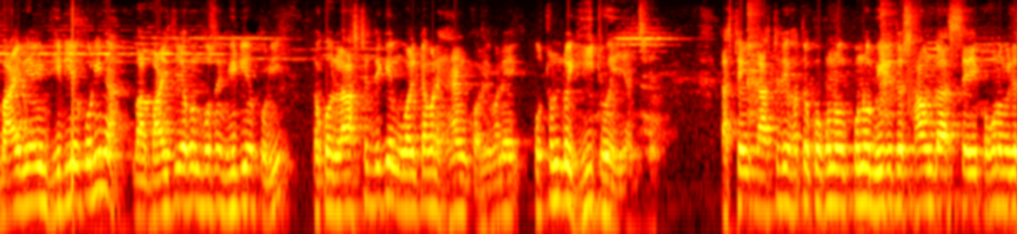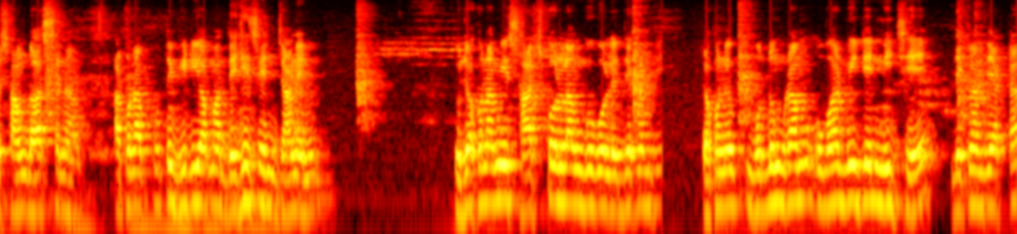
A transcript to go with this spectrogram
বাইরে আমি ভিডিও করি না, বা বাড়িতে যখন বসে ভিডিও করি, তখন লাস্টের দিকে মোবাইলটা আমার হ্যাং করে মানে প্রচণ্ড হিট হয়ে যাচ্ছে। লাস্টে লাস্টের দিকে হয়তো কখনো, কোনো ভিডিওতে সাউন্ড আসছে, কখনো ভিডিও সাউন্ড আসছে না। আপনারা প্রতি ভিডিও আপনার দেখেছেন, জানেন। তো যখন আমি সার্চ করলাম গুগলে দেখলাম যে, যখন মধ্যমগ্রাম ওভারব্রিজের নিচে দেখলাম যে একটা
